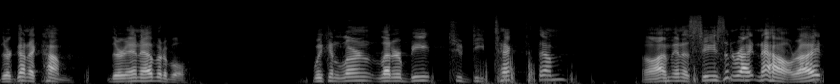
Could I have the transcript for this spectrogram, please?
They're going to come, they're inevitable. We can learn, letter B, to detect them. Oh, I'm in a season right now, right?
